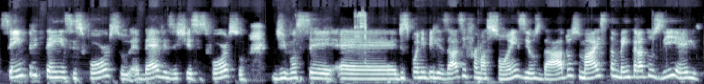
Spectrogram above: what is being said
sempre tem esse esforço, é, deve existir esse esforço de você é, disponibilizar as informações e os dados, mas também traduzir eles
